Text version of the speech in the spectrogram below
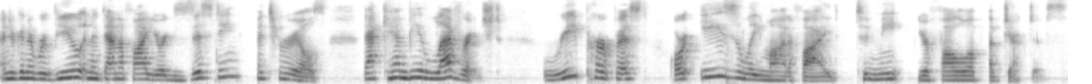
and you're going to review and identify your existing materials that can be leveraged, repurposed, or easily modified to meet your follow up objectives.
